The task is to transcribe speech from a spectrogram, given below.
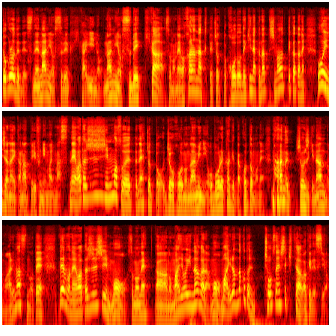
ところでですね、何をすべきかいいの、何をすべきか、そのね、わからなくてちょっと行動できなくなってしまうって方ね、多いんじゃないかなというふうに思います。ね、私自身もそうやってね、ちょっと情報の波に溺れかけたこともね、まあ、正直何度もありますので、でもね、私自身も、そのね、あの、迷いながらも、まあいろんなことに挑戦してきたわけですよ。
